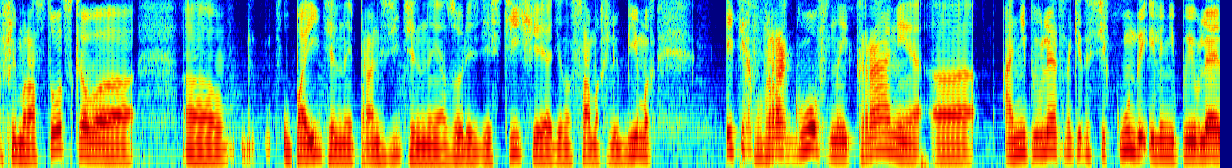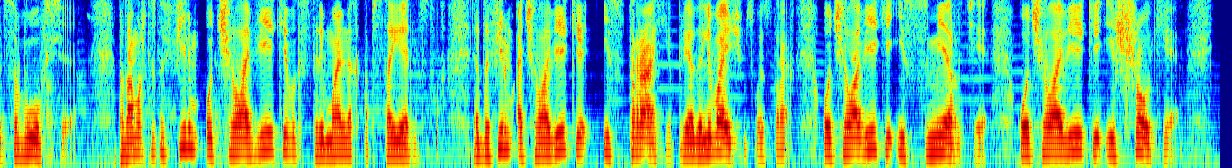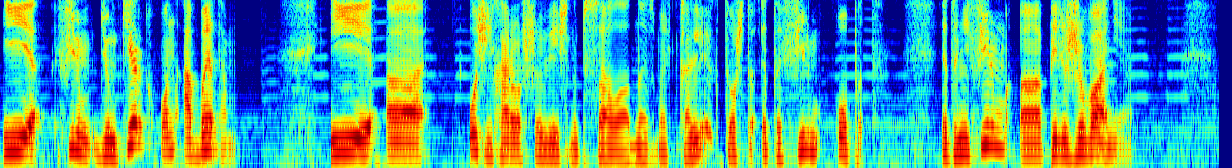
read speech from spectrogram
фильм Ростоцкого э, упоительный, пронзительный, а зори здесь тихие, один из самых любимых. Этих врагов на экране э, они появляются на какие-то секунды или не появляются вовсе. Потому что это фильм о человеке в экстремальных обстоятельствах. Это фильм о человеке и страхе, преодолевающем свой страх. О человеке и смерти. О человеке и шоке. И фильм «Дюнкерк», он об этом. И э, очень хорошую вещь написала одна из моих коллег, то, что это фильм «Опыт». Это не фильм а, переживания,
